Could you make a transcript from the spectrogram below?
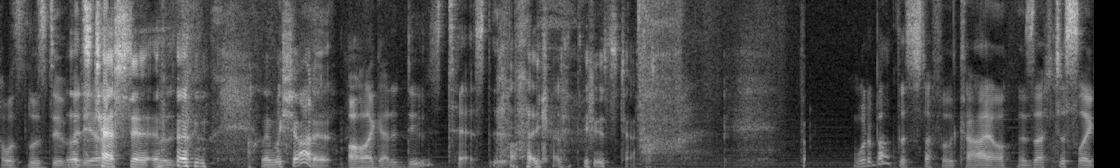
Let's let's do a "Let's video. test it." And then, then we shot it. All I gotta do is test it. All I gotta do is test. What about the stuff with Kyle? Is that just like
